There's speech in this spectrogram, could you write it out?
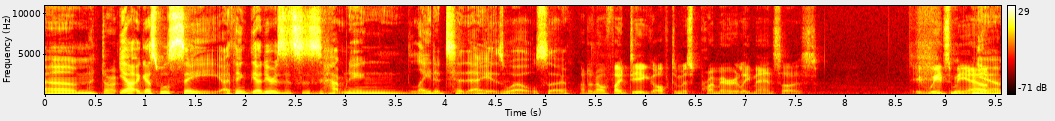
Um, don't- yeah, I guess we'll see. I think the idea is this is happening later today as well. So I don't know if I dig Optimus primarily man-sized. It weirds me out. Yeah.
